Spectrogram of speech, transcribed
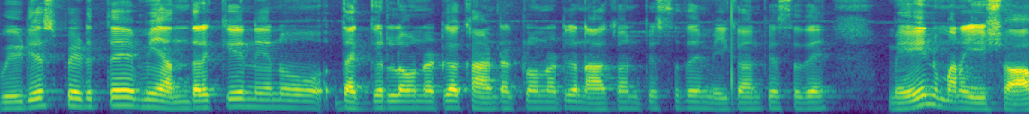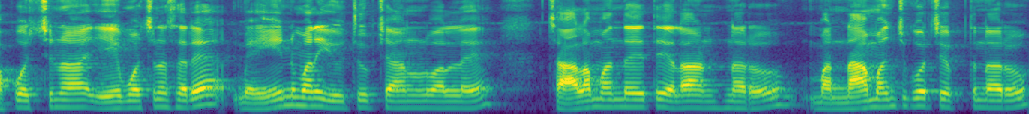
వీడియోస్ పెడితే మీ అందరికీ నేను దగ్గరలో ఉన్నట్టుగా కాంటాక్ట్లో ఉన్నట్టుగా నాకు అనిపిస్తుంది మీకు అనిపిస్తుంది. మెయిన్ మన ఈ షాప్ వచ్చినా ఏమొచ్చినా సరే మెయిన్ మన యూట్యూబ్ ఛానల్ వల్లే చాలామంది అయితే ఎలా అంటున్నారు మన నా మంచి కూడా చెప్తున్నారు.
